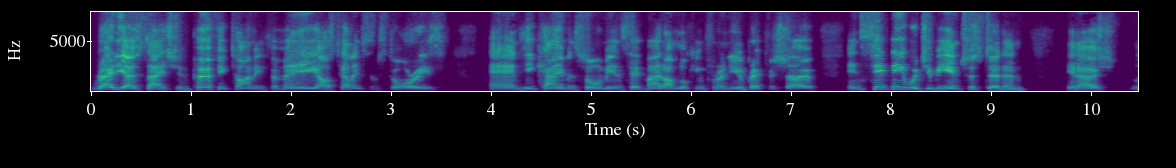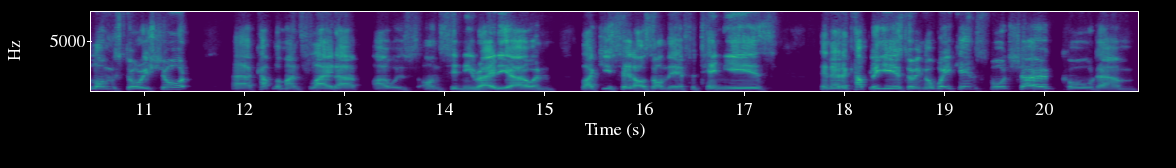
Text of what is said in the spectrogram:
radio station. Perfect timing for me. I was telling some stories and he came and saw me and said, Mate, I'm looking for a new breakfast show in Sydney. Would you be interested? And, you know, long story short, uh, a couple of months later, I was on Sydney radio. And like you said, I was on there for 10 years. Then had a couple of years doing a weekend sports show called um,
